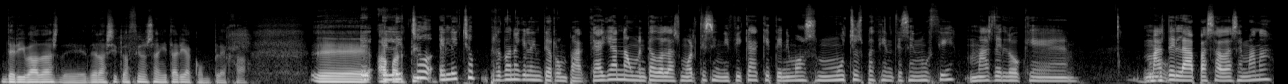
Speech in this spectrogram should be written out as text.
derivadas de, de la situación sanitaria compleja. Eh, El, hecho, el hecho, perdona que la interrumpa, que hayan aumentado las muertes significa que tenemos muchos pacientes en UCI, más de lo que más de la pasada semana.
